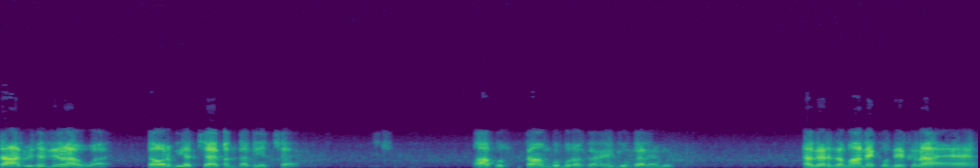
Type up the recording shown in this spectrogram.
صحابی سے گرا ہوا ہے۔ دور بھی اچھا ہے، بندہ بھی اچھا ہے۔ آپ اس کام کو برا کر رہے ہیں، کیوں کر رہے ہیں؟ اگر زمانے کو دیکھنا ہے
